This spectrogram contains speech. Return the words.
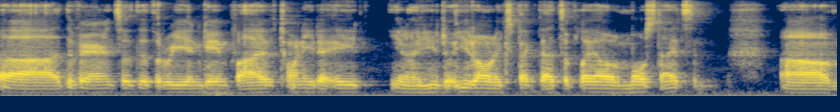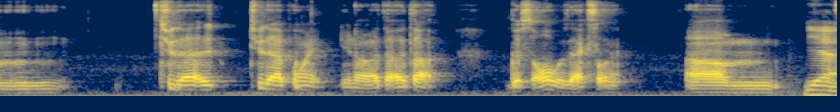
uh, the variance of the three in Game Five, 20 to eight. You know, you don't, you don't expect that to play out on most nights, and um, to that to that point, you know, I, th- I thought Gasol was excellent. Um, yeah,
